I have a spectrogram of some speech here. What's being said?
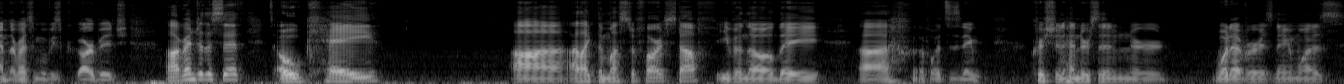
and the rest of the movie's garbage. Uh, Revenge of the Sith, it's okay. Uh, I like the Mustafar stuff, even though they, uh, what's his name, Christian Henderson or whatever his name was,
